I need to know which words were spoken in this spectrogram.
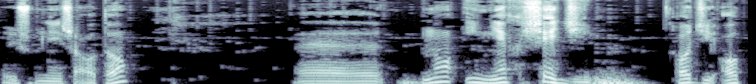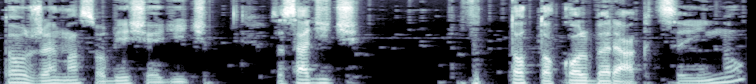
to już mniejsza o to. E, no i niech siedzi. Chodzi o to, że ma sobie siedzieć. Zasadzić w to to kolbę reakcyjną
